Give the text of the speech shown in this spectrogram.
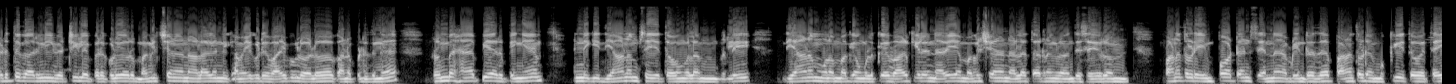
எடுத்த காரியங்களில் வெற்றிகளை பெறக்கூடிய ஒரு மகிழ்ச்சியான நாளாக இன்னைக்கு அமையக்கூடிய வாய்ப்புகள் வலுவாக காணப்படுதுங்க. ரொம்ப ஹாப்பியா இருப்பீங்க. இன்னைக்கு தியானம் செய்ய துவங்கலாம் நண்பர்களே தியானம் மூலமாக உங்களுக்கு வாழ்க்கையில நிறைய மகிழ்ச்சியான நல்ல தருணங்கள் வந்து சேரும். பணத்தோட இம்பார்ட்டன்ஸ் என்ன அப்படின்றத பணத்தோட முக்கியத்துவத்தை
